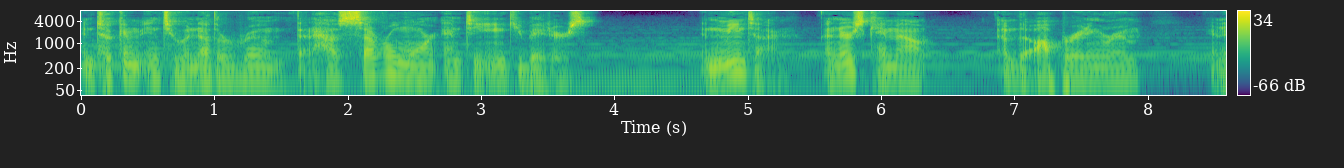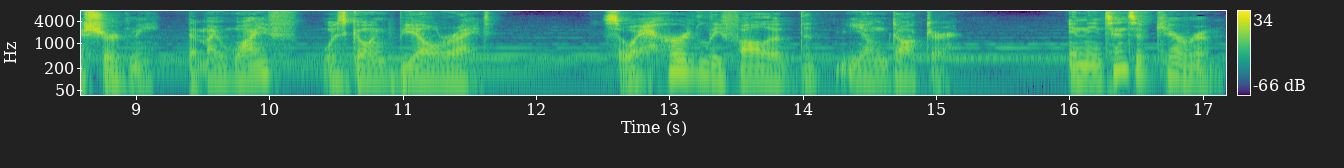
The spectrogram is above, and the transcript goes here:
and took him into another room that housed several more empty incubators. In the meantime, a nurse came out of the operating room and assured me that my wife was going to be all right so I hurriedly followed the young doctor. In the intensive care room,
